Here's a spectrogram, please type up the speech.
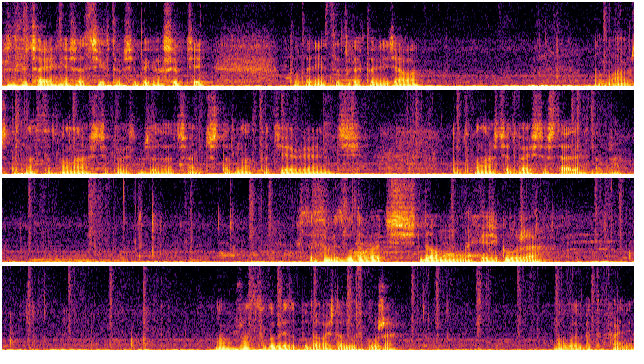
Przyzwyczajenie, że z shiftem się biega szybciej. Tutaj niestety tak to nie działa. No, mam 14.12, powiedzmy, że zacząłem 14.09 do 12.24, dobra. Chcę sobie zbudować dom w jakiejś górze. No po prostu lubię zbudować domy w górze. Mogłoby to fajnie,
